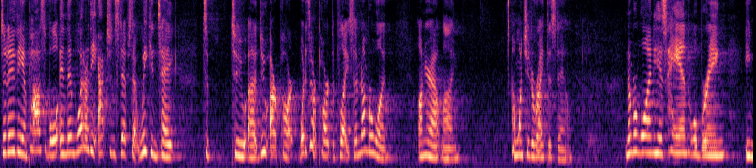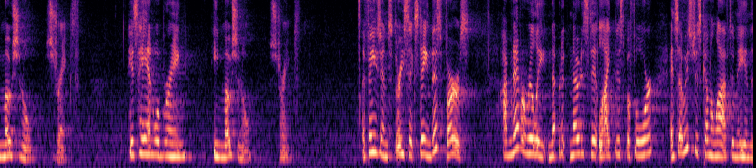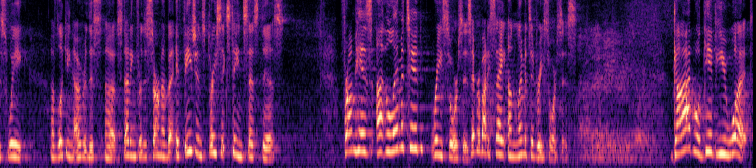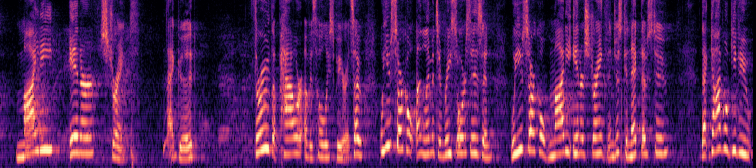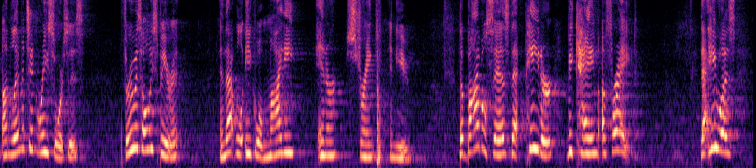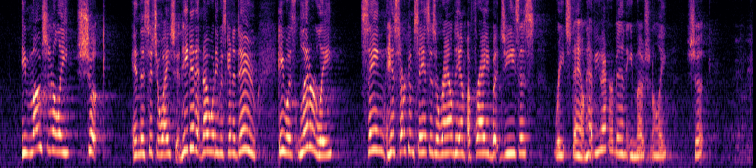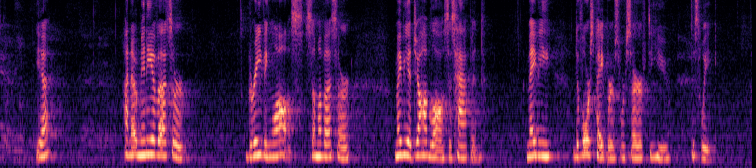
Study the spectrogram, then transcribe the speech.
to do the impossible. And then what are the action steps that we can take to, to uh, do our part? What is our part to play? So, number one on your outline, I want you to write this down. Number one, his hand will bring emotional strength. His hand will bring emotional strength. Ephesians 3:16. This verse, I've never really not- noticed it like this before, and so it's just come alive to me in this week of looking over this, uh, studying for this sermon. But Ephesians 3:16 says this from his unlimited resources. Everybody say unlimited resources. God will give you what? Mighty inner strength. Isn't that good? Through the power of his Holy Spirit. So, will you circle unlimited resources and will you circle mighty inner strength and just connect those two? That God will give you unlimited resources through his Holy Spirit, and that will equal mighty inner strength in you. The Bible says that Peter became afraid, that he was emotionally shook in this situation. He didn't know what he was going to do. He was literally seeing his circumstances around him afraid, but Jesus reached down. Have you ever been emotionally shook? Yeah? I know many of us are grieving loss. Some of us are, maybe a job loss has happened. Maybe divorce papers were served to you this week.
